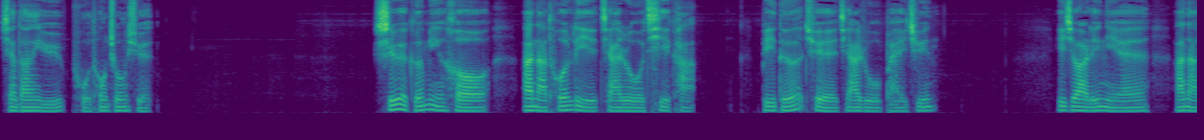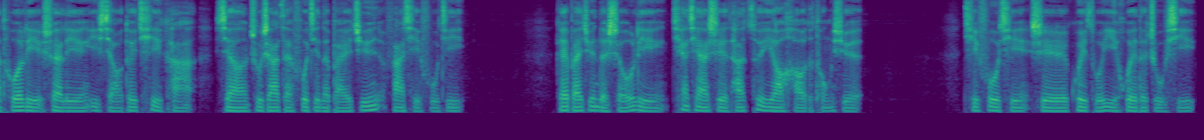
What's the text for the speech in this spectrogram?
相当于普通中学。十月革命后，阿纳托利加入契卡，彼得却加入白军。一九二零年，阿纳托利率领一小队契卡向驻扎在附近的白军发起伏击。该白军的首领恰恰是他最要好的同学，其父亲是贵族议会的主席。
